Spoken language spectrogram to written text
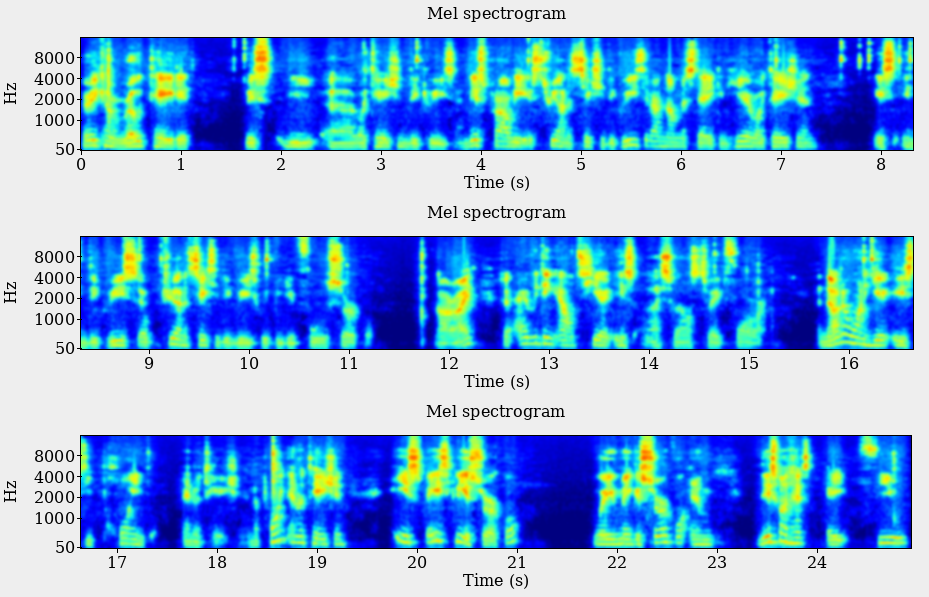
where you can rotate it with the uh, rotation degrees. And this probably is 360 degrees, if I'm not mistaken. Here, rotation is in degrees, so 360 degrees would be the full circle. Alright, so everything else here is as well straightforward. Another one here is the point annotation. And the point annotation is basically a circle, where you make a circle, and this one has a few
